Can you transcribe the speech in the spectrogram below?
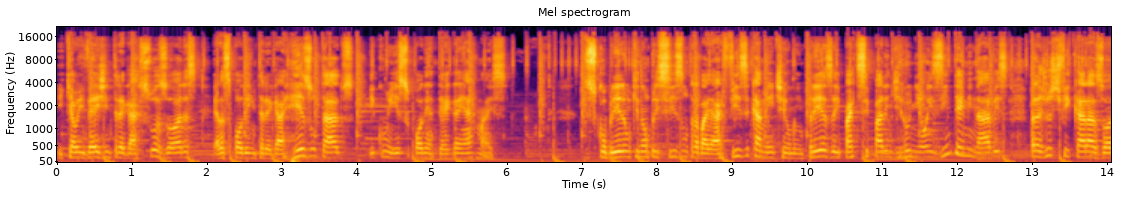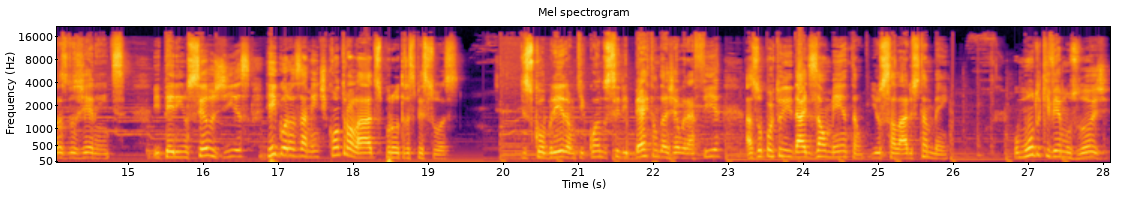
e que ao invés de entregar suas horas, elas podem entregar resultados e com isso podem até ganhar mais. Descobriram que não precisam trabalhar fisicamente em uma empresa e participarem de reuniões intermináveis para justificar as horas dos gerentes e terem os seus dias rigorosamente controlados por outras pessoas. Descobriram que quando se libertam da geografia, as oportunidades aumentam e os salários também. O mundo que vemos hoje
